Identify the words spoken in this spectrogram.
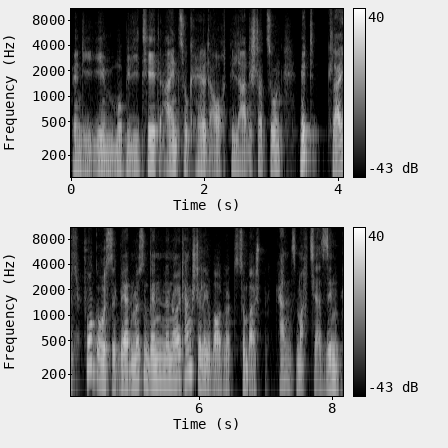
wenn die E-Mobilität Einzug hält, auch die Ladestationen mit gleich vorgerüstet werden müssen, wenn eine neue Tankstelle gebaut wird. Zum Beispiel macht es ja Sinn,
